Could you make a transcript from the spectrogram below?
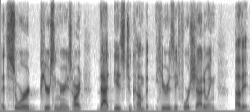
that sword piercing Mary's heart. That is to come. But here is a foreshadowing of it.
